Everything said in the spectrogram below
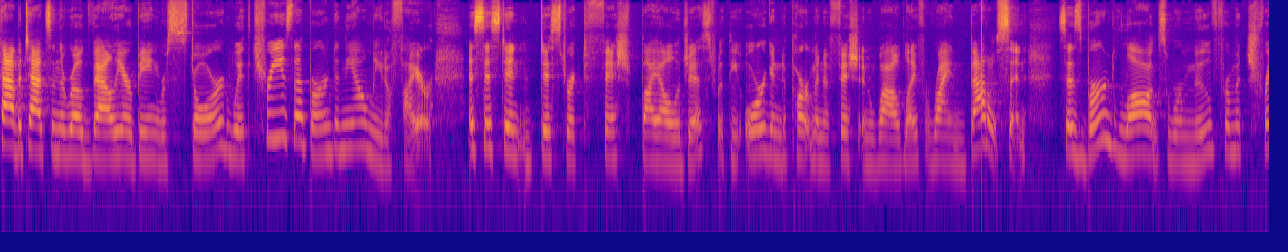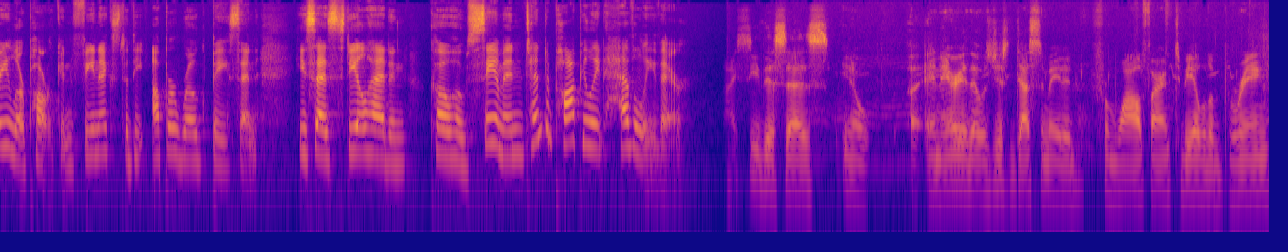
habitats in the Rogue Valley are being restored with trees that burned in the Almeda fire. Assistant District Fish Biologist with the Oregon Department of Fish and Wildlife, Ryan Battleson, says burned logs were moved from a trailer park in Phoenix to the Upper Rogue Basin. He says steelhead and coho salmon tend to populate heavily there. I see this as, you know, an area that was just decimated from wildfire and to be able to bring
